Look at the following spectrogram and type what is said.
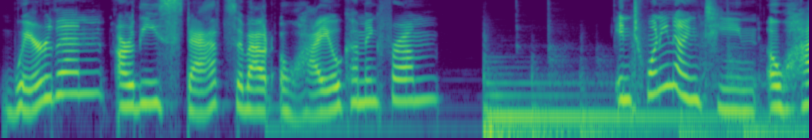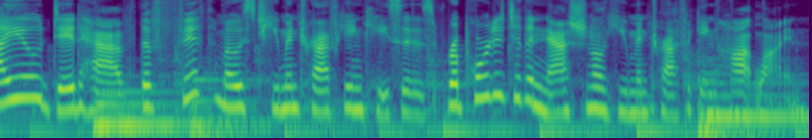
where then are these stats about Ohio coming from? In 2019, Ohio did have the fifth most human trafficking cases reported to the National Human Trafficking Hotline.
